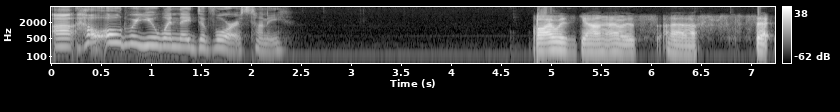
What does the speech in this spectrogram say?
Uh, how old were you when they divorced, honey? Well, I was young. I was uh, six.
